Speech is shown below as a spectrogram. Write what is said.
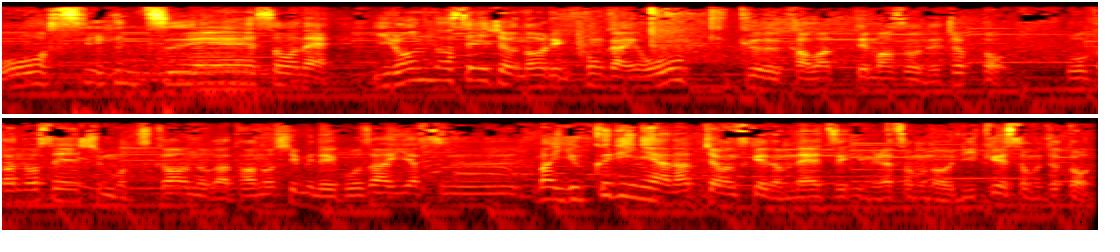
オーシンツえそうね。いろんな選手の能力今回大きく変わってますのでちょっと他の選手も使うのが楽しみでございやす。まあゆっくりにはなっちゃうんですけどもねぜひ皆様のリクエストもちょっと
